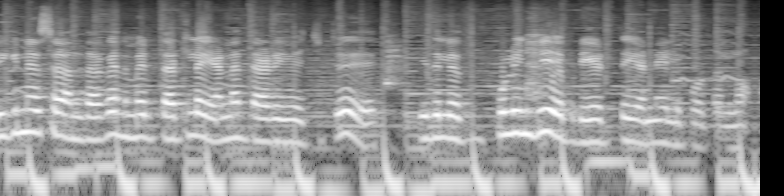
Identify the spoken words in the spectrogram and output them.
பிகினர்ஸாக இருந்தாக்க இந்த மாதிரி தட்டில் எண்ணெய் தடவி வச்சுட்டு இதில் புளிஞ்சு அப்படி எடுத்து எண்ணெயில் போட்டுடலாம்.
